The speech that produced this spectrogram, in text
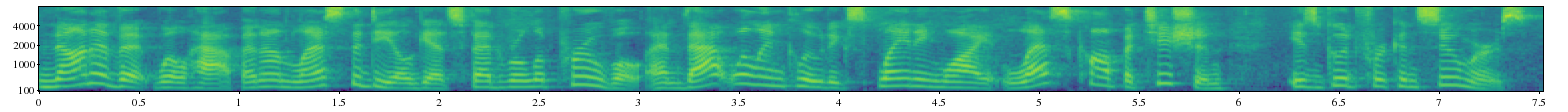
None of it will happen unless the deal gets federal approval, and that will include explaining why less competition is good for consumers.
